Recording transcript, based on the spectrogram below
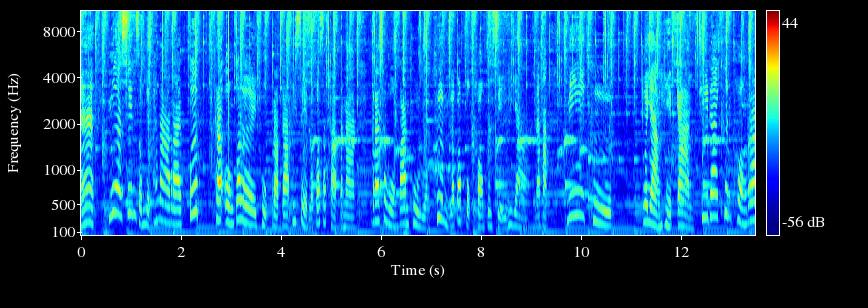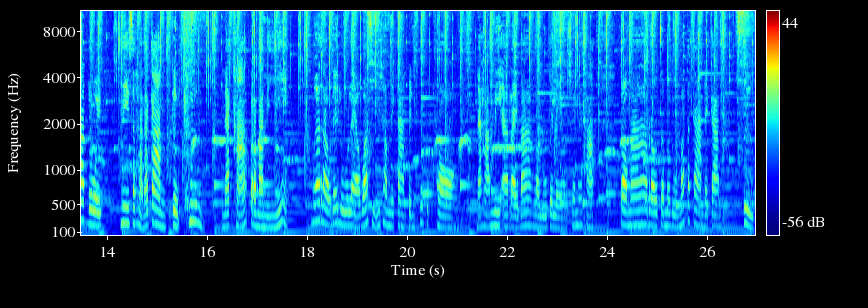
นะเมื่อสิ้นสมเด็จพระนารายณ์ปุ๊บ พระองค์ก็เลยถูกปรับดาพิเศษแล้วก็สถาปนาราชวงศ์บ้านภูหลวงขึ้น แล้วก็ปกครองกรุงศรีอยุธยานะคะ นี่คือตัวอย่างเหตุการณ์ที่ได้ขึ้นครองราชโดยมีสถานการณ์เกิดขึ้นนะคะ ประมาณนี้ เมื่อเราได้รู้แล้วว่าสิ่งที่ทำในการเป็นผู้ปกครองนะคะ มีอะไรบ้างเรารู้ไปแล้วใช่ไหมคะ ต่อมาเราจะมาดูมาตรการในการสืบ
